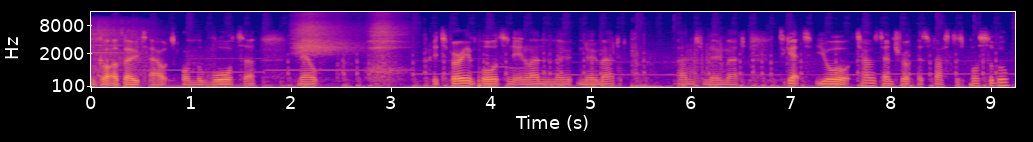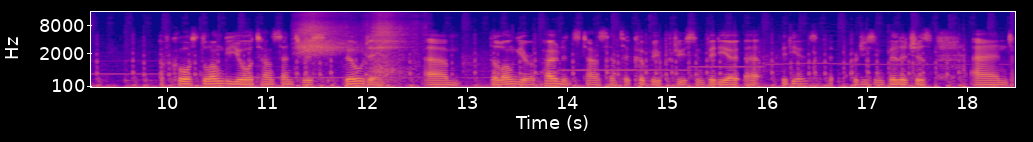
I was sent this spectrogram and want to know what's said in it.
and got a boat out on the water. Now, it's very important in Land Nomad, and Nomad, to get your town centre up as fast as possible. Of course, the longer your town centre is building, um, the longer your opponent's town centre could be producing video uh, videos, producing villagers, and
